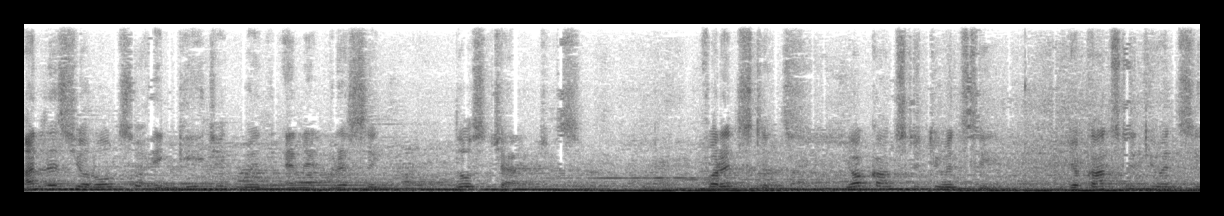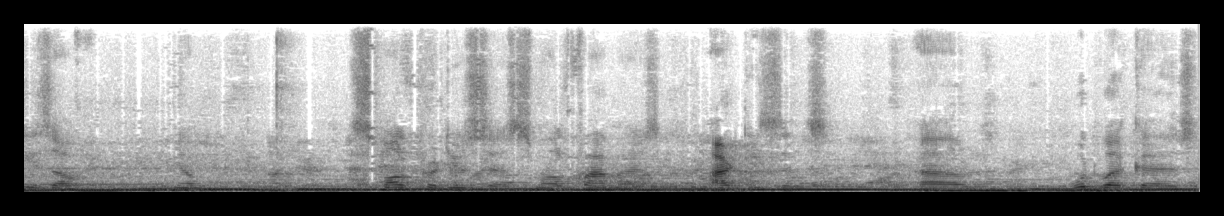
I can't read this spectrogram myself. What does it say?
unless you're also engaging with and addressing those challenges. For instance, your constituency, your constituency is of, you know, small producers, small farmers, artisans, um, woodworkers,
